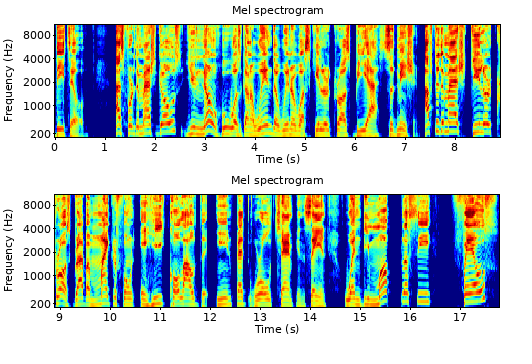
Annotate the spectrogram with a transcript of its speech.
detail. As for the match goes, you know who was gonna win. The winner was Killer Kross via submission. After the match, Killer Kross grabbed a microphone and he called out the Impact World Champion, saying, When democracy fails,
